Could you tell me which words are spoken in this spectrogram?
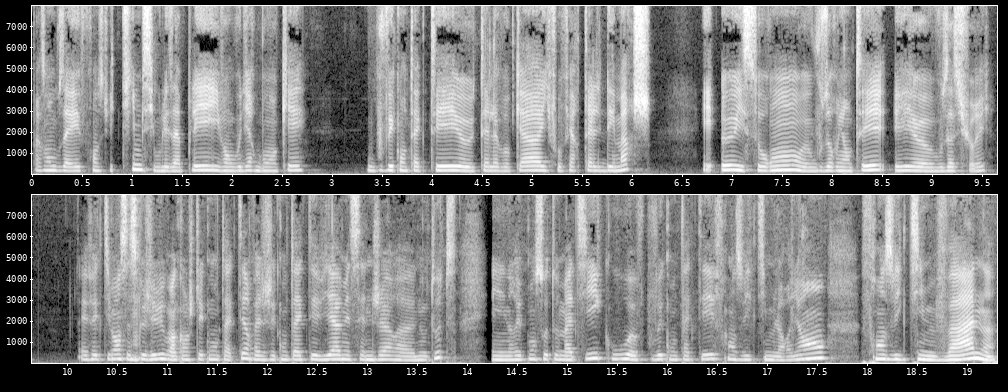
Par exemple, vous avez France Victime, si vous les appelez, ils vont vous dire bon, ok, vous pouvez contacter euh, tel avocat, il faut faire telle démarche. Et eux, ils sauront euh, vous orienter et vous assurer Effectivement, c'est ce que j'ai vu moi quand je t'ai contacté. En fait, j'ai contacté via Messenger euh, nous toutes. Il y a une réponse automatique où euh, vous pouvez contacter France Victime Lorient, France Victime Vannes,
